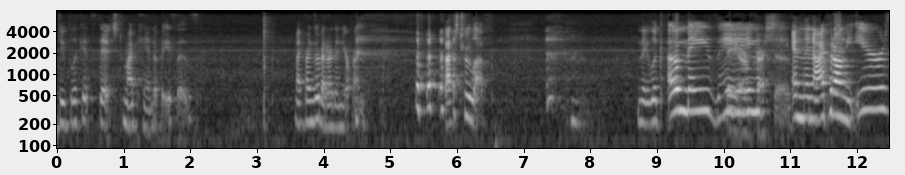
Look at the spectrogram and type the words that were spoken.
duplicate stitched my panda faces. My friends are better than your friends. That's true love. And they look amazing. They are precious. And then I put on the ears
